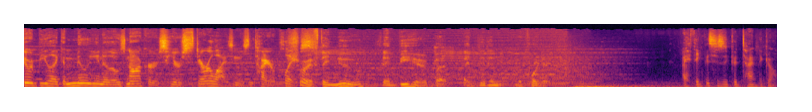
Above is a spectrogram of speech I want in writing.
there would be like a million of those knockers here sterilizing this entire place. Sure, if they knew, they'd be here, but I didn't report it. I think this is a good time to go.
